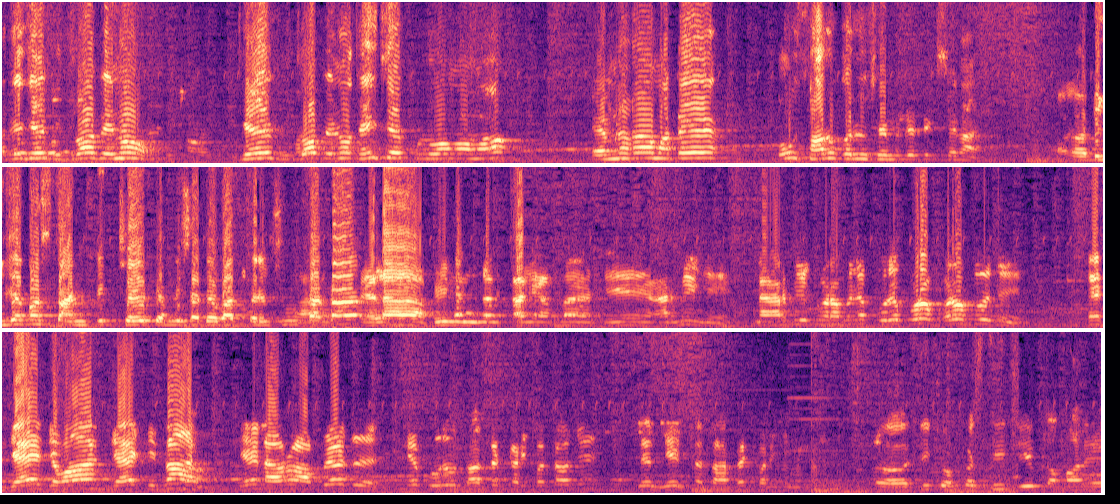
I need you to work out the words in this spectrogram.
અને જે વિધવા બહેનો જે વિધવા બહેનો થઈ છે પુલવામામાં એમના માટે બહુ સારું કર્યું છે મિલિટરી સેનાએ બીજા પણ સ્થાનિક છે તેમની સાથે વાત કરીશું. કાકા? પહેલા અભિનંદન ખાલી આપણા જે આર્મી છે. અને આર્મી ઉપર અમને પૂરેપૂરો ભરોસો છે કે જય જવાન જય કિસાન જે નારો આપ્યો છે. એ પૂરો સાર્થક કરી બતાવશે એટલે દેશને સાર્થક કરી બતાવશે જે ચોક્કસથી જે પ્રમાણે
